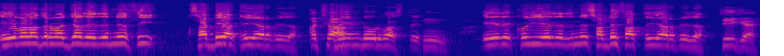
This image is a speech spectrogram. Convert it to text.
ਇਹ ਵਾਲਾ ਦਰਵਾਜ਼ਾ ਦੇ ਦਿੰਨੇ ਅਸੀਂ 8500 ਰੁਪਏ ਦਾ ਅੱਛਾ। ਮੇਨ ਡੋਰ ਵਾਸਤੇ। ਹੂੰ। ਇਹ ਦੇਖੋ ਜੀ ਇਹ ਦੇ ਦਿੰਨੇ 7500 ਰੁਪਏ ਦਾ। ਠੀਕ ਹੈ।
